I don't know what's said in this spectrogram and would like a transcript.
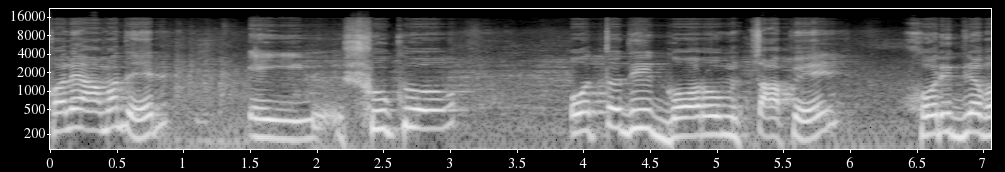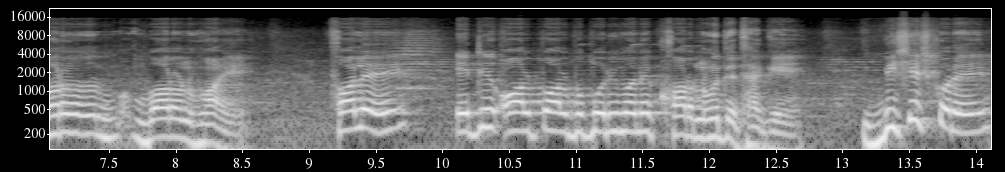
ফলে আমাদের এই শুক্র অত্যধিক গরম চাপে হরিদ্রা ভর- বরণ হয়। ফলে এটি অল্প অল্প পরিমাণে ক্ষরণ হতে থাকে। বিশেষ করে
